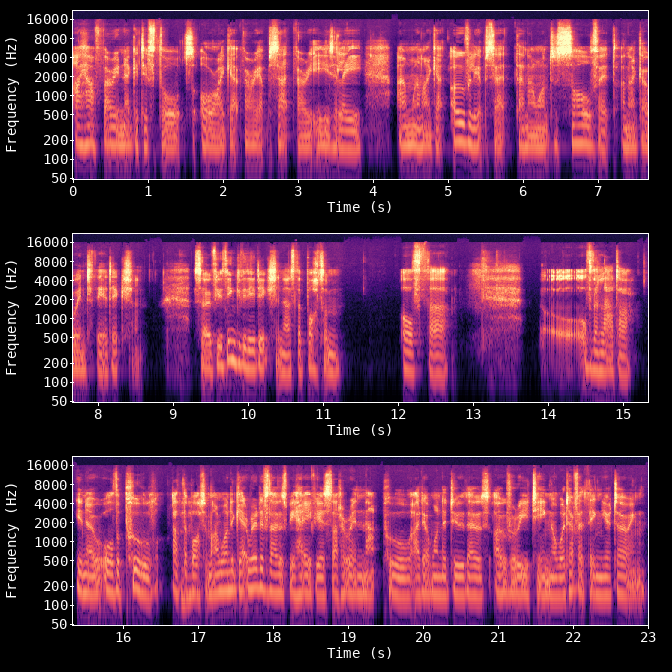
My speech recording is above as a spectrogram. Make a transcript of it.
I have very negative thoughts or I get very upset very easily. And when I get overly upset, then I want to solve it and I go into the addiction. So if you think of the addiction as the bottom of the of the ladder, you know, or the pool at the mm-hmm. bottom. I want to get rid of those behaviors that are in that pool. I don't want to do those overeating or whatever thing you're doing.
